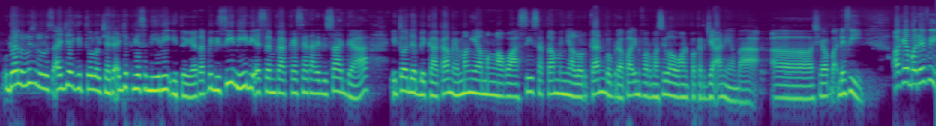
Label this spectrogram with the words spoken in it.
udah lulus lulus aja gitu loh, cari aja kerja sendiri gitu ya. Tapi di sini di SMK Kesehatan Edusada itu ada BKK memang yang mengawasi serta menyalurkan beberapa informasi lowongan pekerjaan ya Mbak. Eh, siapa Mbak Devi? Oke Mbak Devi,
